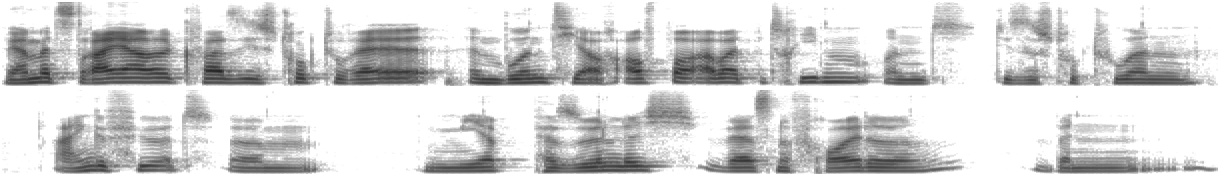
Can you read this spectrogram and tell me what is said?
wir haben jetzt drei Jahre quasi strukturell im Bund hier auch Aufbauarbeit betrieben und diese Strukturen eingeführt. Ähm, mir persönlich wäre es eine Freude, wenn,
